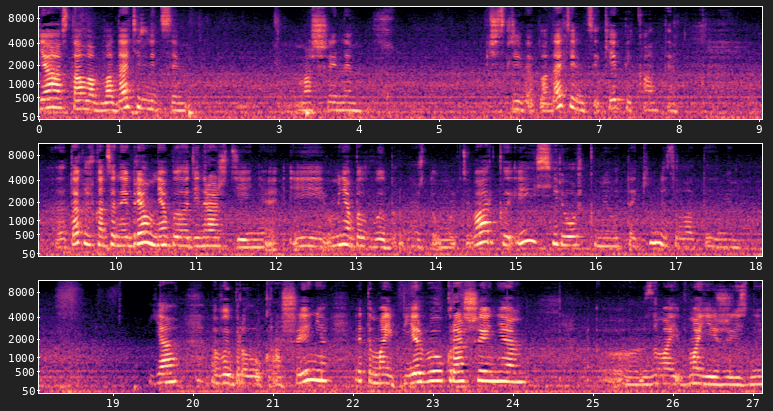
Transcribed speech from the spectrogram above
Я стала обладательницей машины счастливой обладательницей Kia Picanto. Также в конце ноября у меня был день рождения, и у меня был выбор между мультиваркой и сережками вот такими золотыми. Я выбрала украшения. Это мои первые украшения э, в моей жизни.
